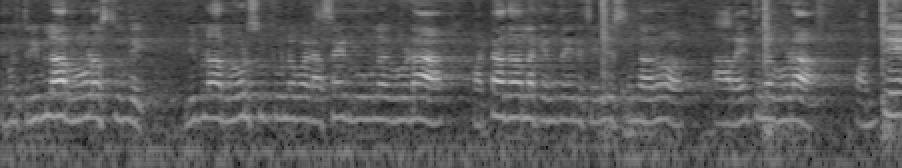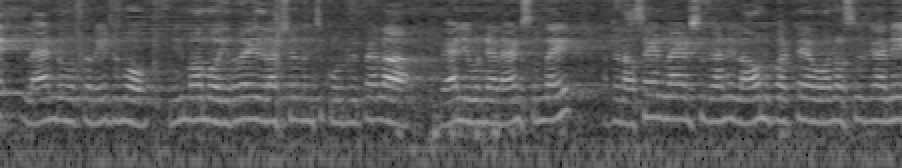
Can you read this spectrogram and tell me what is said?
ఇప్పుడు త్రిబుల్ ఆర్ రోడ్ వస్తుంది. త్రిబుల్ ఆర్ రోడ్ చుట్టూ ఉండబడే అసైన్ భూములకు కూడా పట్టాదారులకు ఎంతైతే చెల్లిస్తున్నారో ఆ రైతులకు కూడా అంతే ల్యాండ్ ఒక రేటును మినిమం ఇరవై ఐదు లక్షల నుంచి కోటి రూపాయల వాల్యూ ఉండే ల్యాండ్స్ ఉన్నాయి. అట్లా అసైన్ ల్యాండ్స్ కానీ లావును పట్టే ఓనర్స్ కానీ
